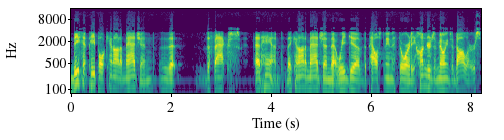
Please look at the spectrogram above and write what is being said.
decent people cannot imagine that the facts at hand. They cannot imagine that we give the Palestinian Authority hundreds of millions of dollars,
